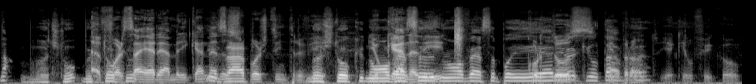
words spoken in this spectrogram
não, bastou, bastou a Força que, Aérea Americana exato, era suposto intervir. Bastou que não, houvesse, não houvesse apoio aéreo, aquilo estava. E pronto, e aquilo ficou.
